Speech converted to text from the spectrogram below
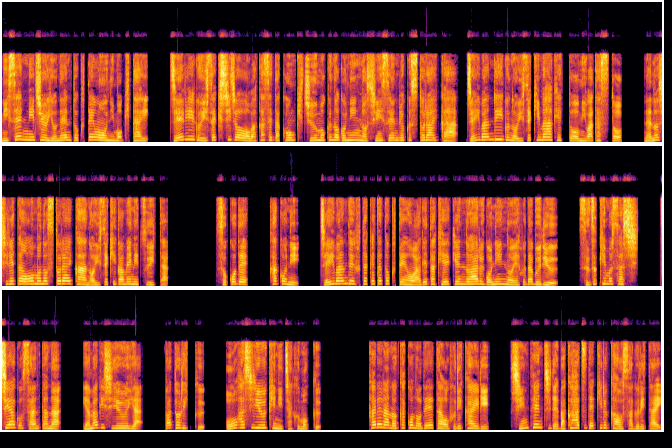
2024年得点王にも期待。J リーグ移籍市場を沸かせた今季注目の5人の新戦力ストライカー、J1 リーグの移籍マーケットを見渡すと、名の知れた大物ストライカーの移籍が目についた。そこで、過去に J1 で2桁得点を挙げた経験のある5人の FW、鈴木武蔵、チアゴ・サンタナ、山岸優也、パトリック、大橋祐希に着目。彼らの過去のデータを振り返り、新天地で爆発できるかを探りたい。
